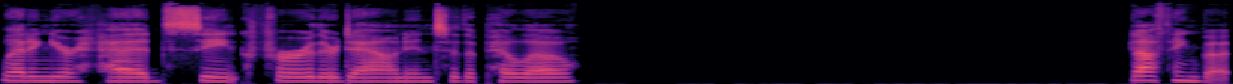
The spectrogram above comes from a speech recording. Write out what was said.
letting your head sink further down into the pillow. Nothing but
